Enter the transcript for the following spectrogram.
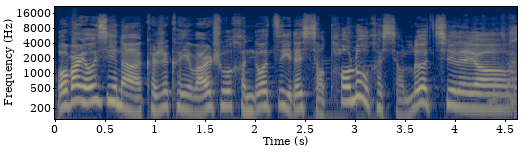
我玩游戏呢，可是可以玩出很多自己的小套路和小乐趣的哟。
